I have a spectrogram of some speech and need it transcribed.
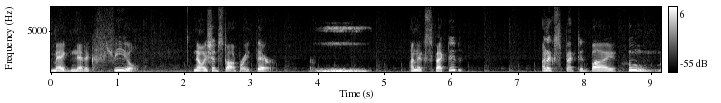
magnetic field. Now, I should stop right there. Unexpected? Unexpected by whom?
